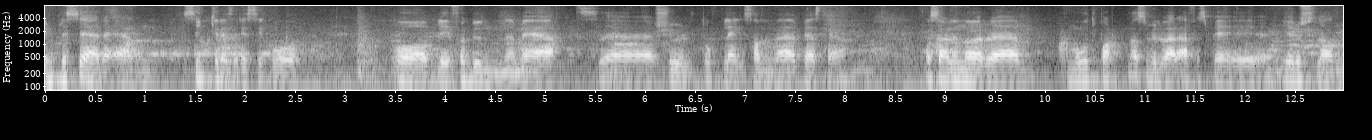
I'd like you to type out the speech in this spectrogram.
implisere en sikkerhetsrisiko å bli forbundet med et skjult opplegg sammen med PST. Og særlig når motparten, som vil være FSB i, i Russland,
